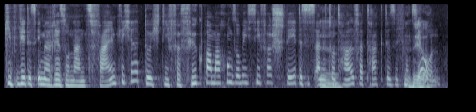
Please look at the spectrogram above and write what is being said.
wird es immer resonanzfeindlicher durch die Verfügbarmachung, so wie ich sie verstehe. Das ist eine ja. total vertrackte Situation. Ja.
